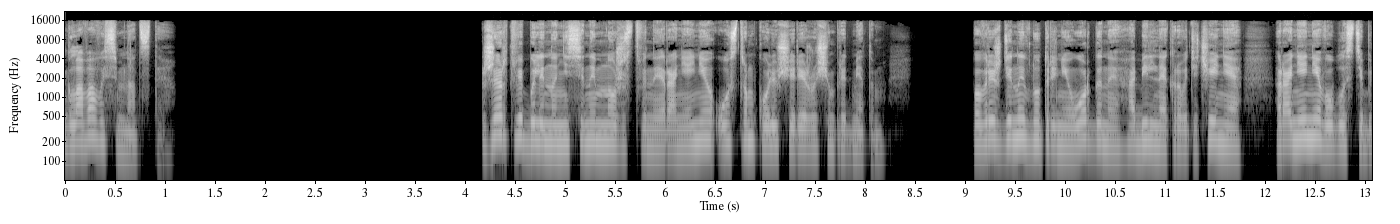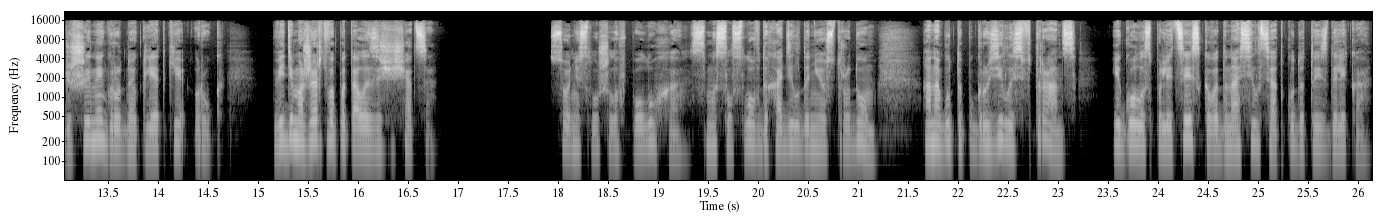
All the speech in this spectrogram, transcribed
Глава 18. Жертве были нанесены множественные ранения острым колюще-режущим предметом. Повреждены внутренние органы, обильное кровотечение, ранения в области брюшины, грудной клетки, рук. Видимо, жертва пыталась защищаться. Соня слушала в полуха, смысл слов доходил до нее с трудом, она будто погрузилась в транс, и голос полицейского доносился откуда-то издалека.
